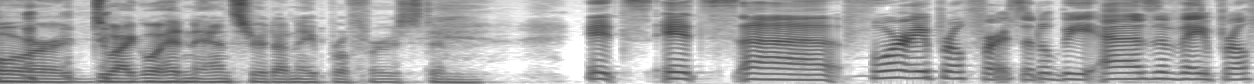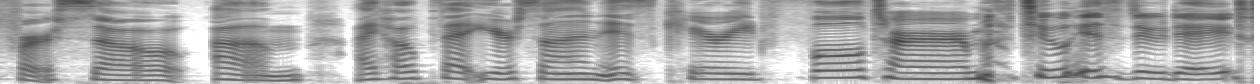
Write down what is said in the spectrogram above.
or do I go ahead and answer it on April first? And It's it's uh, for April first. It'll be as of April first. So um, I hope that your son is carried full term to his due date.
